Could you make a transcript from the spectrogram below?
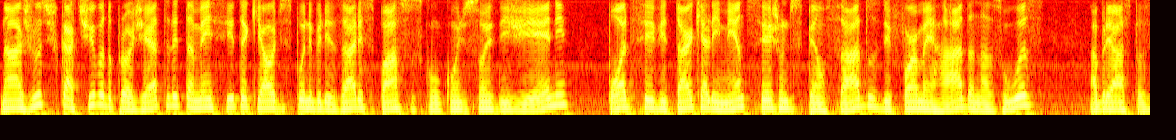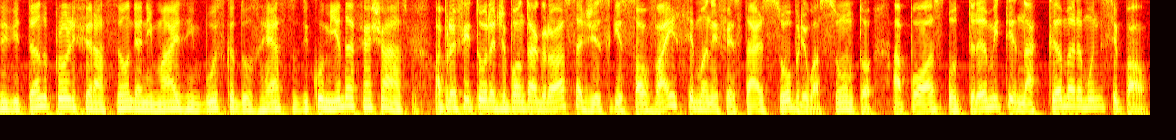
Na justificativa do projeto, ele também cita que ao disponibilizar espaços com condições de higiene, pode-se evitar que alimentos sejam dispensados de forma errada nas ruas abre aspas, evitando proliferação de animais em busca dos restos de comida, fecha aspas. A Prefeitura de Ponta Grossa disse que só vai se manifestar sobre o assunto após o trâmite na Câmara Municipal.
